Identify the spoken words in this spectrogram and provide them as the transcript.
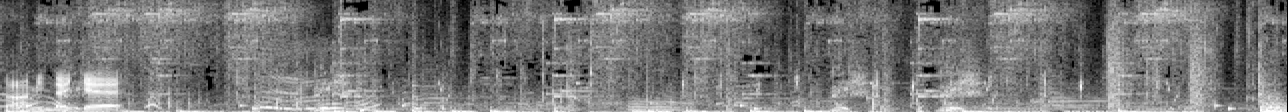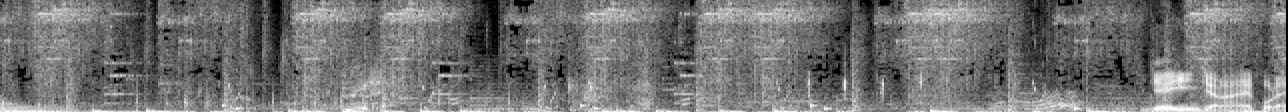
さあみんな行け。すげえいいんじゃないこれ。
